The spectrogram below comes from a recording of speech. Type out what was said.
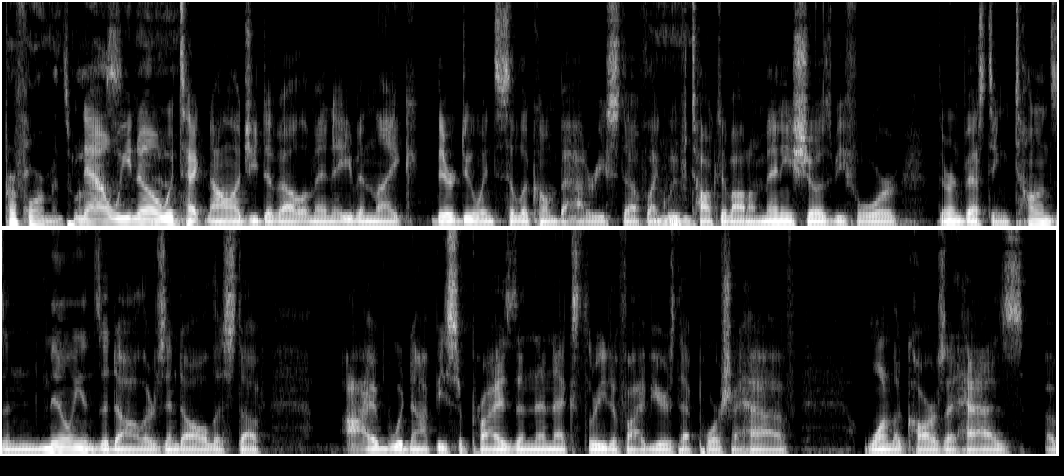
performance. Mm-hmm. now we know with technology development, even like they're doing silicon battery stuff, like we've talked about on many shows before. They're investing tons and millions of dollars into all this stuff. I would not be surprised in the next three to five years that Porsche have one of the cars that has a,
